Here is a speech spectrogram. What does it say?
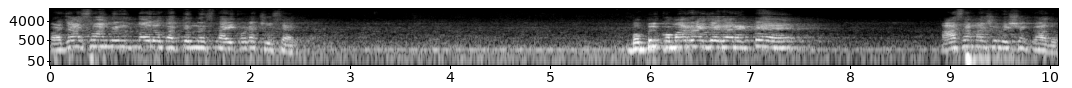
ప్రజాస్వామ్యం తాలూకా అత్యున్నత స్థాయి కూడా చూశారు. బొబ్బిలి కుమార్ రాజా గారంటే ఆసామాషి విషయం కాదు.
